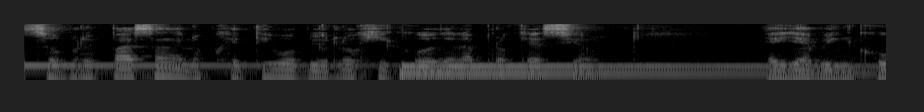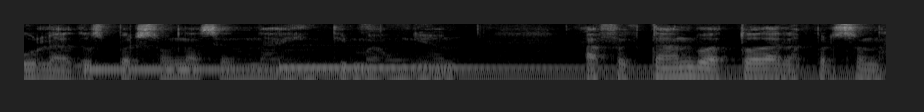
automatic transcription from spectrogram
sobrepasan el objetivo biológico de la procreación. Ella vincula a dos personas en una íntima unión, afectando a toda la persona,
